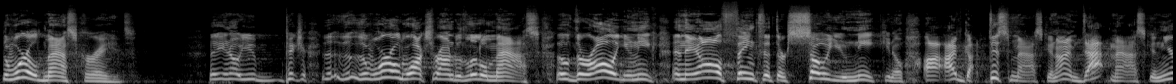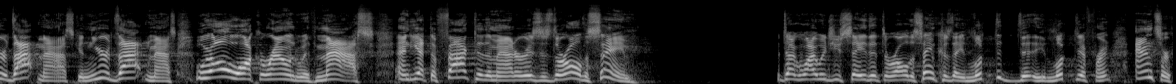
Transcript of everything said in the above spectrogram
The world masquerades. You know, you picture the, the, world walks around with little masks. They're all unique, and they all think that they're so unique. You know, I've got this mask, and I'm that mask, and you're that mask, and you're that mask. We all walk around with masks, and yet the fact of the matter is, is they're all the same. Doug, why would you say that they're all the same? Because they look, they look different. Answer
